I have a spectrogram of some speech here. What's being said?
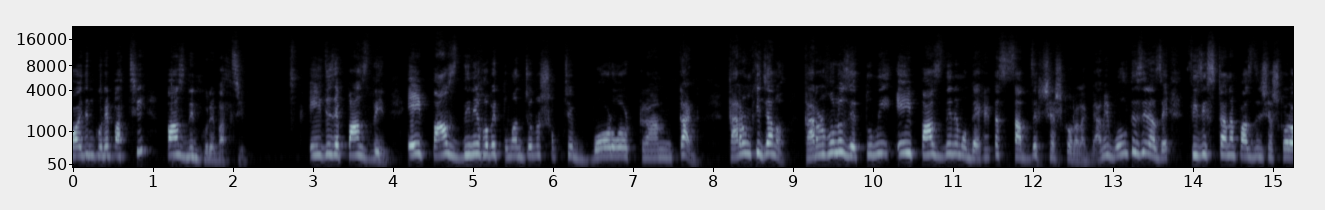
কয়দিন করে পাচ্ছি? পাঁচ দিন করে পাচ্ছি। এই যে যে পাঁচ দিন, এই পাঁচ দিনে হবে তোমার জন্য সবচেয়ে বড় ট্রাম কার্ড কারণ কি জানো? কারণ হলো যে তুমি এই পাঁচ দিনের মধ্যে এক একটা সাবজেক্ট শেষ করা লাগবে। আমি বলতেছি না যে ফিজিক্স টানা পাঁচ দিন শেষ করো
